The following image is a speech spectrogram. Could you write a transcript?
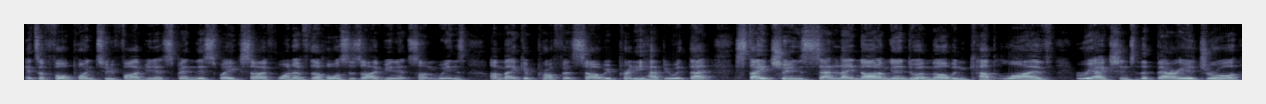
It's a 4.25 unit spend this week, so if one of the horses I have units on wins, I make a profit. So I'll be pretty happy with that. Stay tuned. Saturday night, I'm going to do a Melbourne Cup live reaction to the barrier draw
